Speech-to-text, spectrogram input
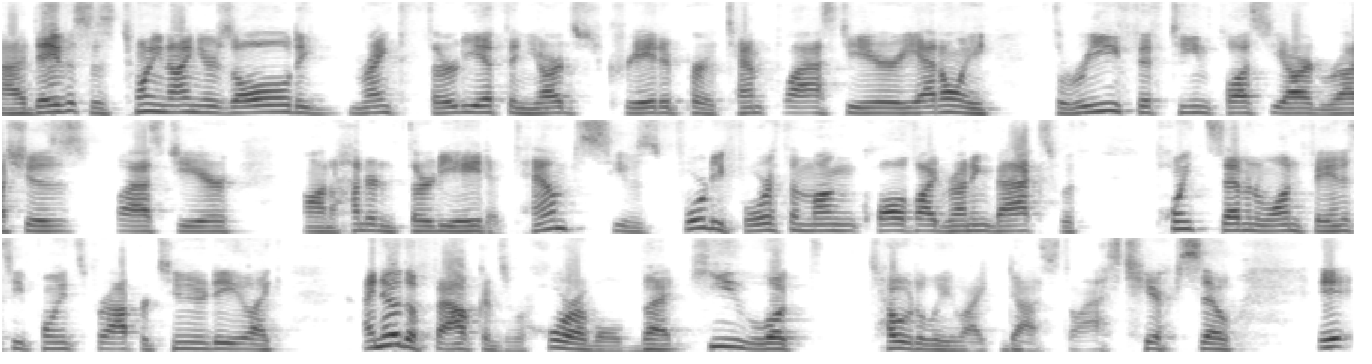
Uh, Davis is 29 years old. He ranked 30th in yards created per attempt last year. He had only three 15 plus yard rushes last year on 138 attempts. He was 44th among qualified running backs with 0.71 fantasy points per opportunity. Like, I know the Falcons were horrible, but he looked totally like dust last year. So it,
